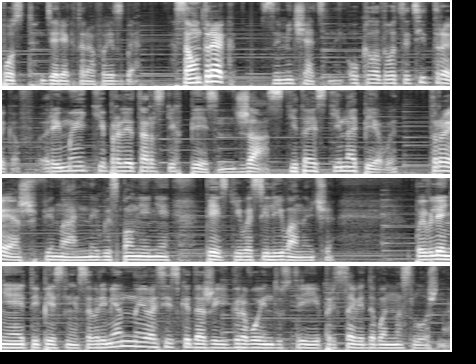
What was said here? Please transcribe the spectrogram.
пост директора ФСБ. Саундтрек замечательный, около 20 треков, ремейки пролетарских песен, джаз, китайские напевы, трэш финальный в исполнении песни Василия Ивановича. Появление этой песни в современной российской даже игровой индустрии представить довольно сложно.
